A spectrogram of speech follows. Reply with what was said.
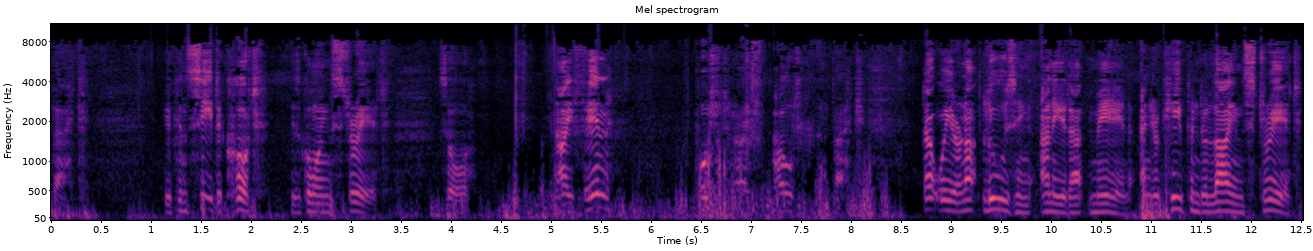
back. You can see the cut is going straight. So knife in, push the knife out and back. That way you're not losing any of that mane and you're keeping the line straight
